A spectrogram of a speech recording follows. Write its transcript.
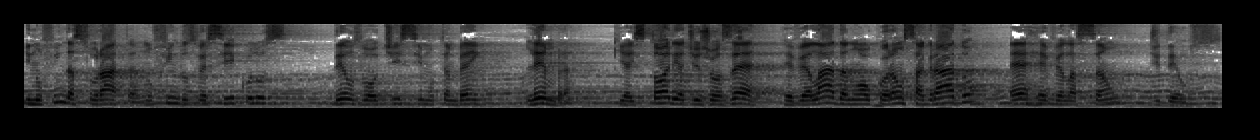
E no fim da surata, no fim dos versículos, Deus, o Altíssimo, também lembra que a história de José, revelada no Alcorão Sagrado, é revelação de Deus.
